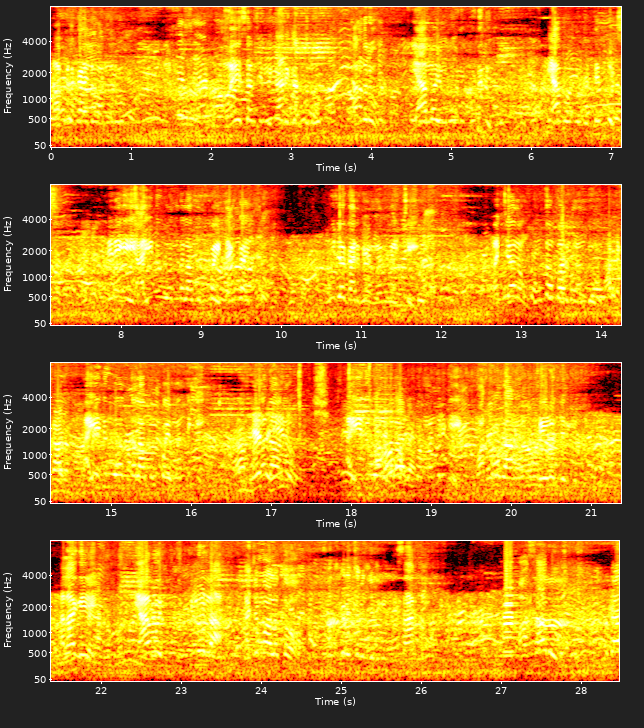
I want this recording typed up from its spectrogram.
మా పిల్లకాయలు అందరూ వైఎస్ఆర్సీపీ కార్యకర్తలు అందరూ యాభై మూడు గుడులు యాభై మూడు టెంపుల్స్ తిరిగి ఐదు వందల ముప్పై టెంకాయలతో పూజా కార్యక్రమం నిర్వహించి మధ్యాహ్నం గుప్తా పార్క్ నందు ఐదు వందల ముప్పై మందికి ఐదు వందల ముప్పై మందికి వస్త్రదానం చేయడం జరిగింది. అలాగే యాభై మూడు కిలోల గజమాలతో సత్కరించడం జరిగింది సార్ని మా సారు ఇంకా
